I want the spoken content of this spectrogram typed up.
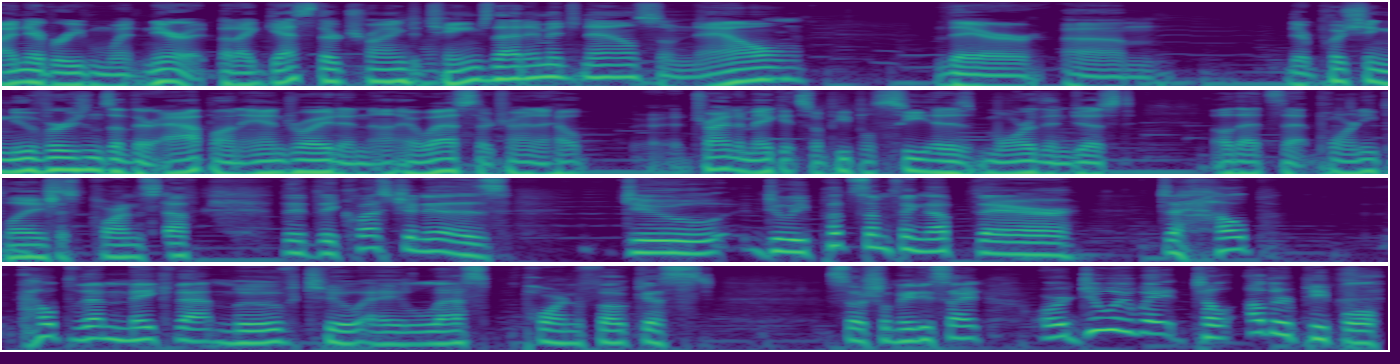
I never even went near it. But I guess they're trying to change that image now. So now they're um, they're pushing new versions of their app on Android and iOS. They're trying to help, trying to make it so people see it as more than just oh, that's that porny place. just porn stuff. The the question is, do do we put something up there to help help them make that move to a less porn focused social media site, or do we wait till other people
